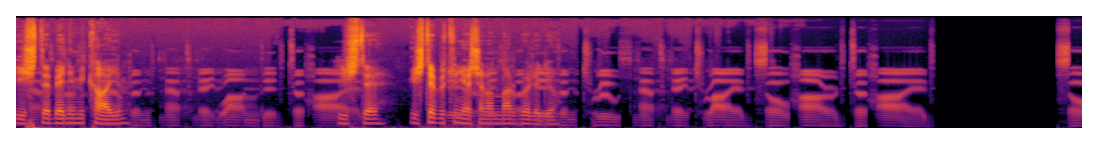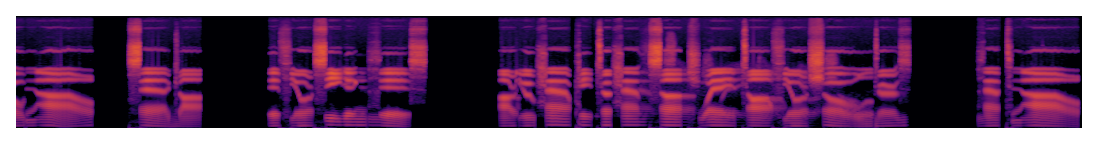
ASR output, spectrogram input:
İşte benim hikayem. İşte işte bütün yaşananlar böyle diyor. So now, Sega, if you're seeing this, are you happy to have such weight off your shoulders? That now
